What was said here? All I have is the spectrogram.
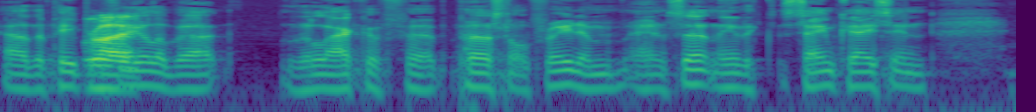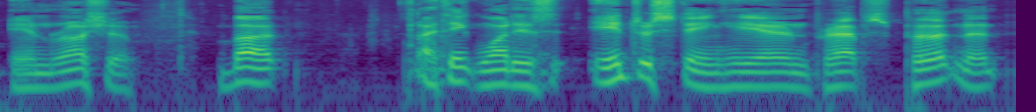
how the people right. feel about the lack of uh, personal freedom, and certainly the same case in in Russia. But I think what is interesting here and perhaps pertinent,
